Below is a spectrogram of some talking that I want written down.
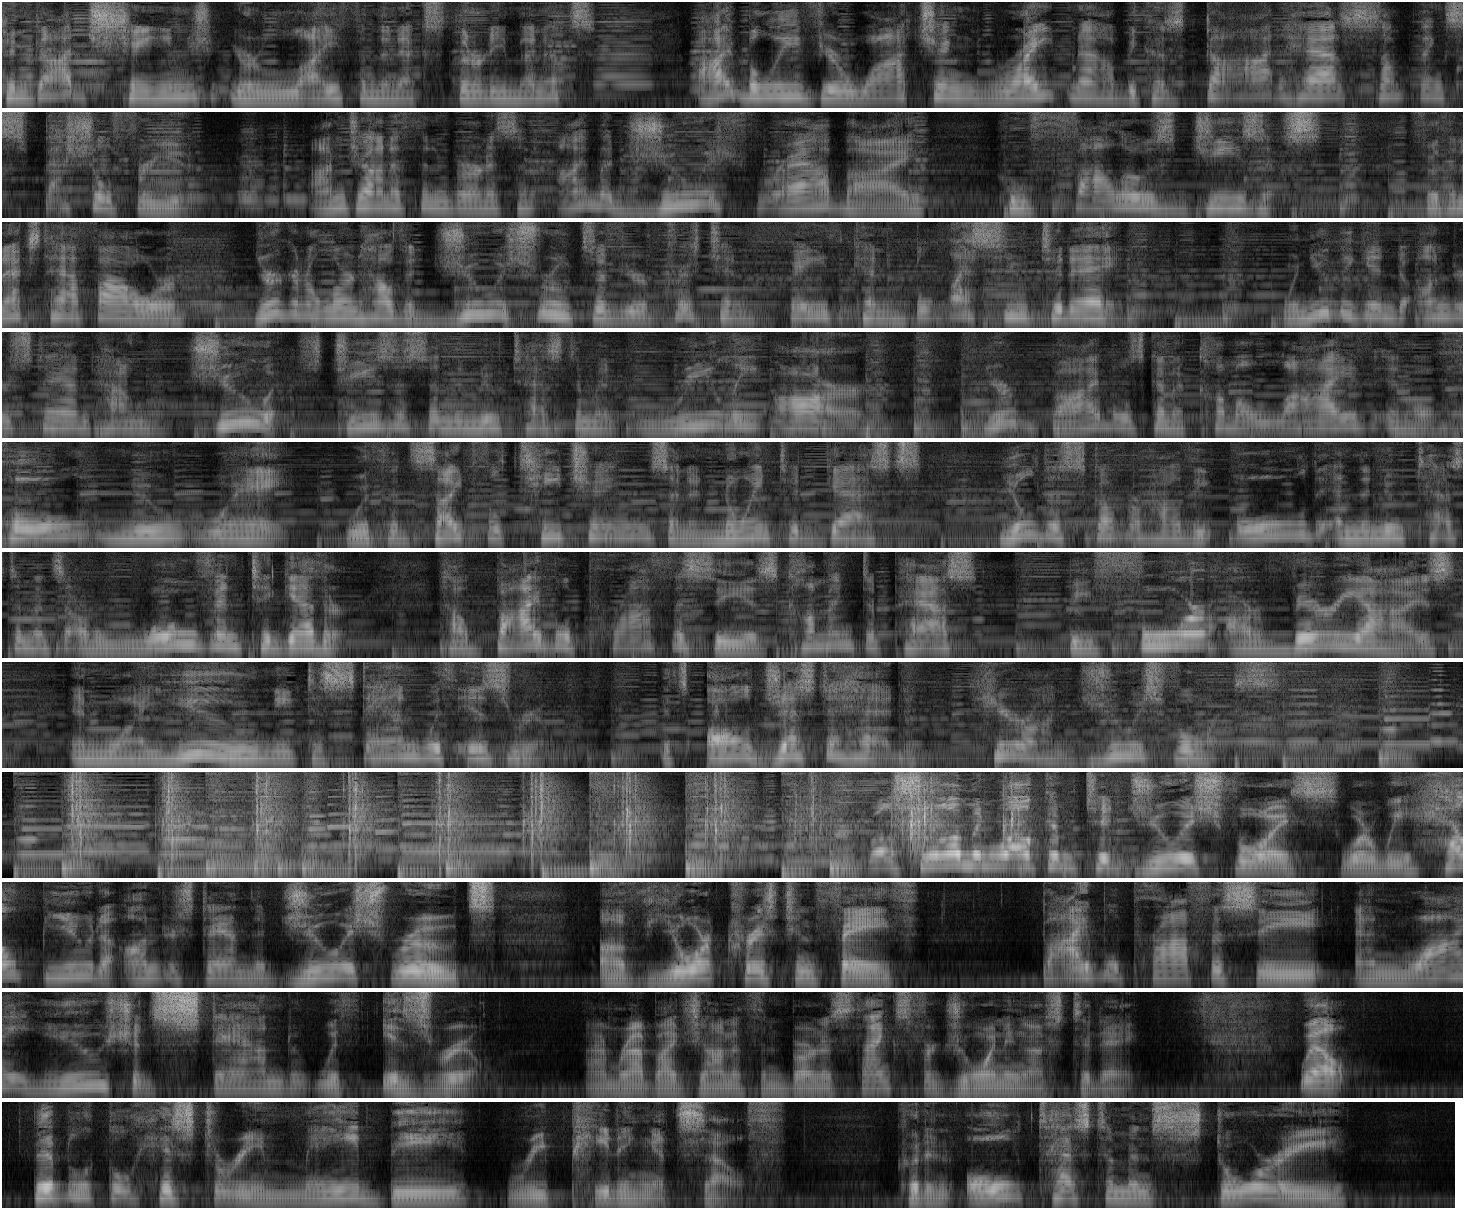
Can God change your life in the next 30 minutes? I believe you're watching right now because God has something special for you. I'm Jonathan Bernis, and I'm a Jewish rabbi who follows Jesus. For the next half hour, you're going to learn how the Jewish roots of your Christian faith can bless you today. When you begin to understand how Jewish Jesus and the New Testament really are, your Bible's going to come alive in a whole new way. With insightful teachings and anointed guests, you'll discover how the Old and the New Testaments are woven together, how Bible prophecy is coming to pass before our very eyes, and why you need to stand with Israel. It's all just ahead here on Jewish Voice. Well, shalom and welcome to Jewish Voice, where we help you to understand the Jewish roots of your Christian faith, Bible prophecy, and why you should stand with Israel. I'm Rabbi Jonathan Bernis. Thanks for joining us today. Well, biblical history may be repeating itself. Could an Old Testament story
